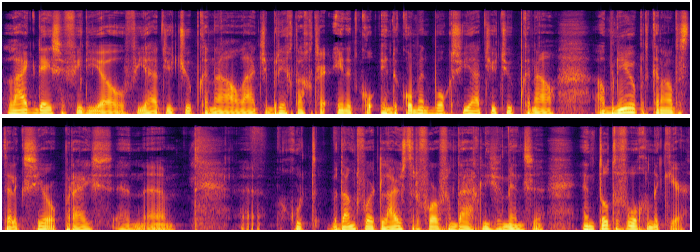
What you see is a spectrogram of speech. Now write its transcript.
like deze video via het YouTube kanaal. Laat je bericht achter in, het in de commentbox via het YouTube kanaal. Abonneer op het kanaal, dat stel ik zeer op prijs. En ehm, Goed, bedankt voor het luisteren voor vandaag, lieve mensen. En tot de volgende keer.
